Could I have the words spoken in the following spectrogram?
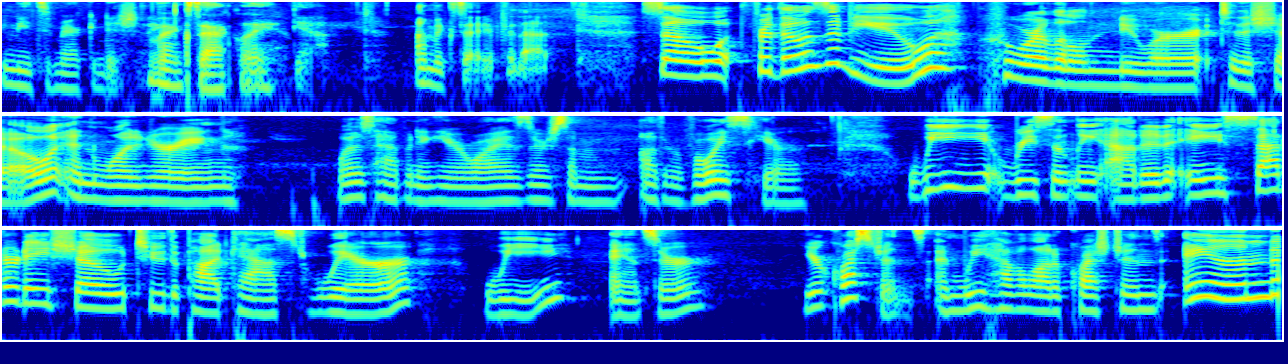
you need some air conditioning. Exactly. Yeah, I'm excited for that. So, for those of you who are a little newer to the show and wondering what is happening here, why is there some other voice here? We recently added a Saturday show to the podcast where we answer your questions. And we have a lot of questions. And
